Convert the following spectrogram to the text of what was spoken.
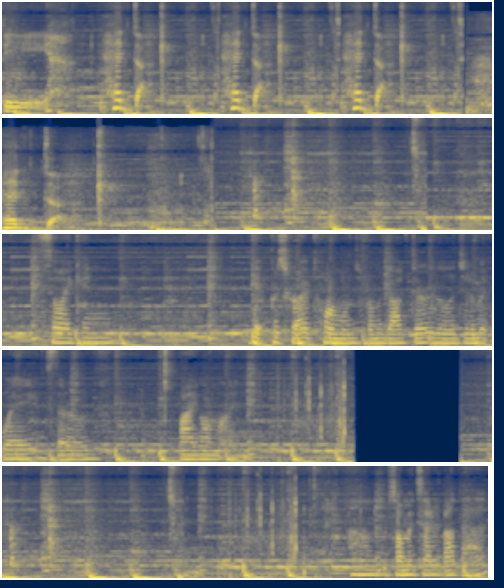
the head duck, head duck. Head duck. Head duck. So I can get prescribed hormones from a doctor the legitimate way instead of buying online. Um, so I'm excited about that.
